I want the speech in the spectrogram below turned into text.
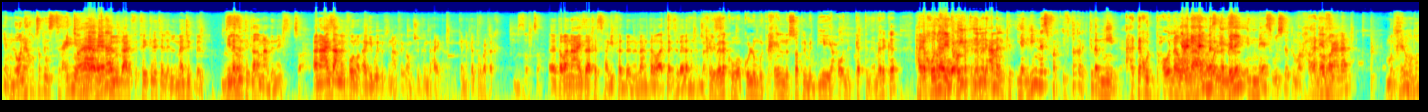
يعني لو أنا هاخد supplements تساعدني وها هي كده. خلود عارف فكرة ال- ال magic pill دي. لازم تتلغى من عند الناس. صح. أنا عايز أعمل فورمه فهجيب whey protein على فكرة هو مش whey protein ده حاجة. كان اكلت ربع فرخه بالظبط صح. آه، طب أنا عايز أخس فهجيب fat burner لا أنت لو أكلك زبالة فأنت مش ما خلي. بالك هو كله متخيل إن ال supplement دي هي حقنه كابتن أمريكا؟ طب هياخدها يتحول كابتن إيه اللي أمريكا. عمل كده؟ يعني ليه الناس. افتكرت كده منين؟ هتاخد حقنة ولا يعني هل مثلا ولا بيل إزاي الناس وصلت لمرحلة إن يعني هي. فعلا متخيل الموضوع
